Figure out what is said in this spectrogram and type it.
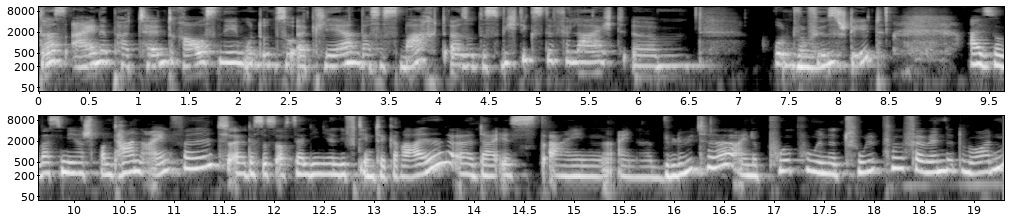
das eine Patent rausnehmen und uns so erklären, was es macht? Also das Wichtigste vielleicht ähm, und wofür mhm. es steht? Also was mir spontan einfällt, äh, das ist aus der Linie Lift Integral. Äh, da ist ein, eine Blüte, eine purpurne Tulpe verwendet worden.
